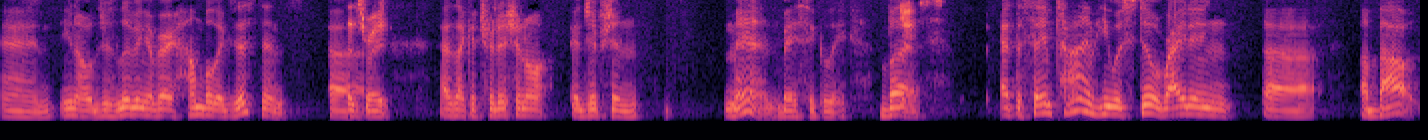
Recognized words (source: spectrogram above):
and you know just living a very humble existence. Uh, That's right. As like a traditional Egyptian man, basically, but yes. at the same time, he was still writing uh, about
